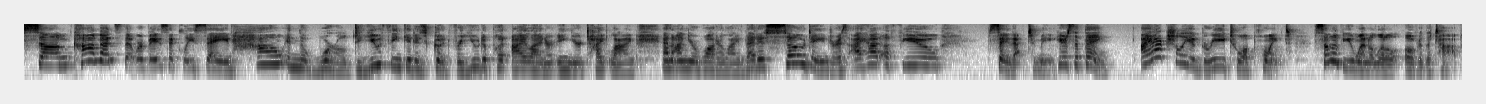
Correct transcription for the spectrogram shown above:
some comments that were basically saying, how in the world do you think it is good for you to put eyeliner in your tight line and on your waterline? That is so dangerous. I had a few say that to me. Here's the thing. I actually agree to a point. Some of you went a little over the top,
